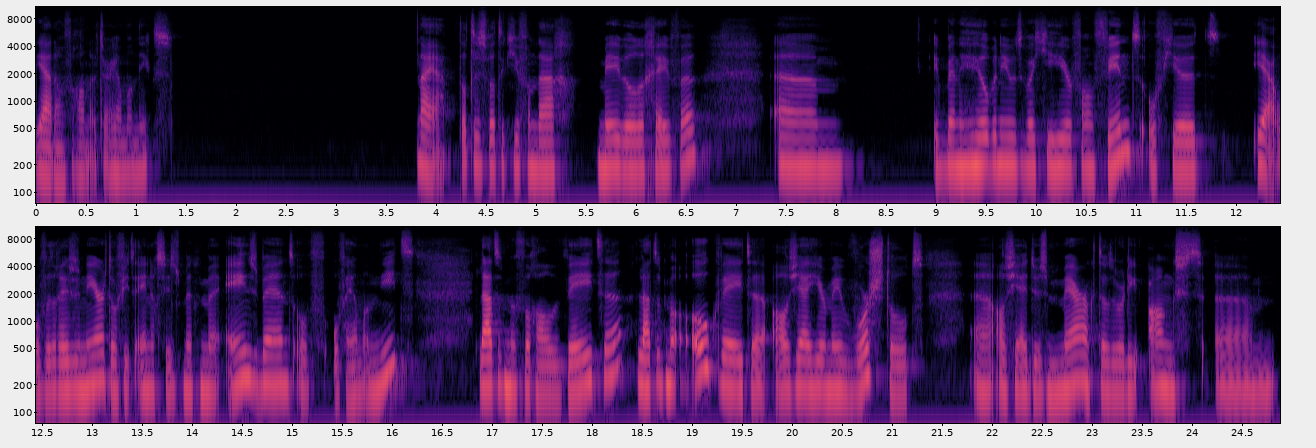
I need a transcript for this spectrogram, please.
ja, dan verandert er helemaal niks. Nou ja, dat is wat ik je vandaag mee wilde geven. Um, ik ben heel benieuwd wat je hiervan vindt. Of je het ja, of het resoneert, of je het enigszins met me eens bent of, of helemaal niet. Laat het me vooral weten. Laat het me ook weten als jij hiermee worstelt. Uh, als jij dus merkt dat door die angst um,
